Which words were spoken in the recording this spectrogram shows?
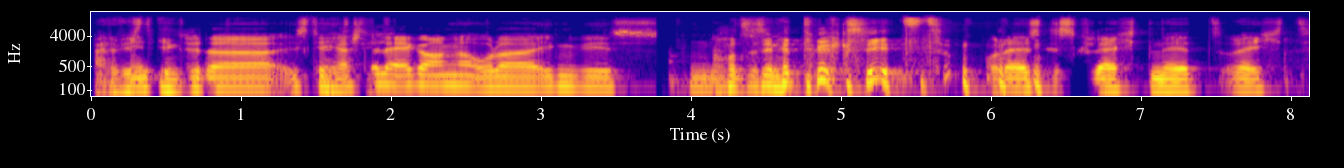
Entweder ist der Hersteller eingegangen oder irgendwie ist. Hat sie sich nicht durchgesetzt. Oder es ist vielleicht nicht recht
